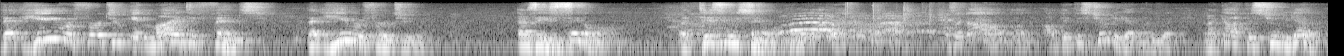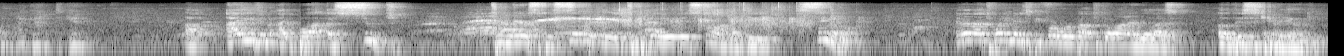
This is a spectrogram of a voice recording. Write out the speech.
that he referred to, in my defense, that he referred to as a sing-along, a Disney sing-along. I was like, oh, I'll, I'll get this tune together. And I- got this tune together. Oh, I got it together. Uh, I even, I bought a suit to wear specifically to play this song at the sing-along. And then about 20 minutes before we're about to go on, I realized, oh, this is karaoke.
